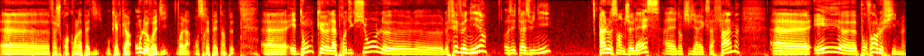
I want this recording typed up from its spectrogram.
Enfin, je crois qu'on l'a pas dit. Auquel cas, on le redit. Voilà, on se répète un peu. Et donc, la production le fait venir aux États-Unis à Los Angeles, euh, donc il vient avec sa femme, euh, et euh, pour voir le film.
